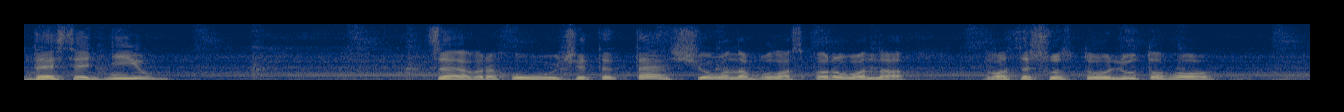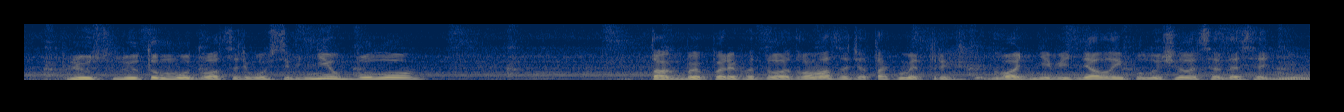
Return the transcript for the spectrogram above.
10 днів. Це враховуючи те, що вона була спарована 26 лютого, плюс в лютому 28 днів було. Так би переходила 12, а так ми 3, 2 дні відняли і вийшло 10 днів.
